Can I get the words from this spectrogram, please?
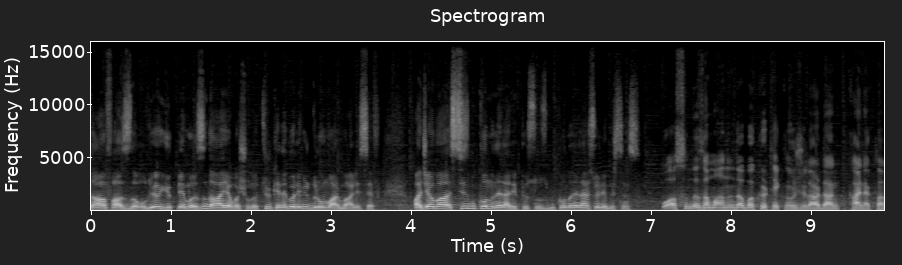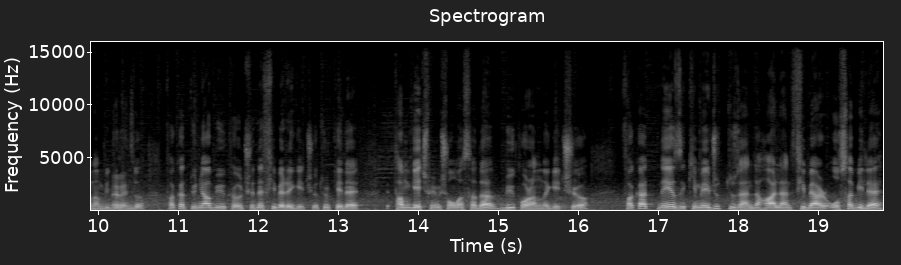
daha fazla oluyor, yükleme hızı daha yavaş oluyor. Türkiye'de böyle bir durum var maalesef. Acaba siz bu konuda neler yapıyorsunuz? Bu konuda neler söyleyebilirsiniz? Bu aslında zamanında bakır teknolojilerden kaynaklanan bir Evet. durumdu. Fakat dünya büyük ölçüde fibere geçiyor. Türkiye'de tam geçmemiş olmasa da büyük oranda geçiyor. Fakat ne yazık ki mevcut düzende halen fiber olsa bile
